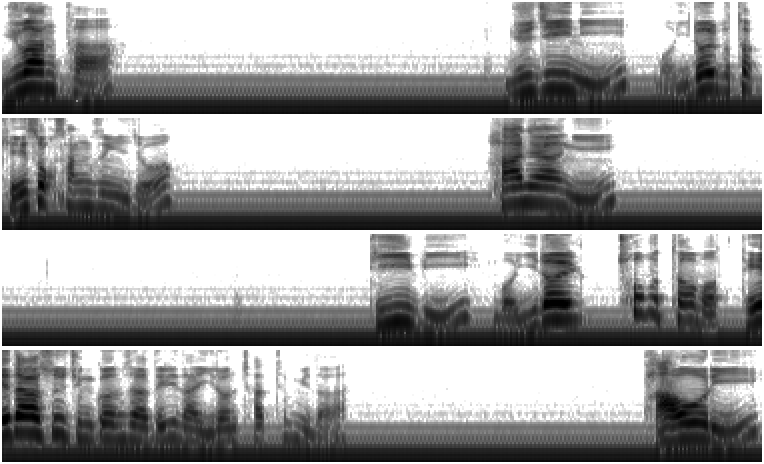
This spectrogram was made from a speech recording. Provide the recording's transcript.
유안타, 유진이 뭐 1월부터 계속 상승이죠. 한양이 DB 뭐 1월 초부터 뭐 대다수 증권사들이 다 이런 차트입니다. 다오리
